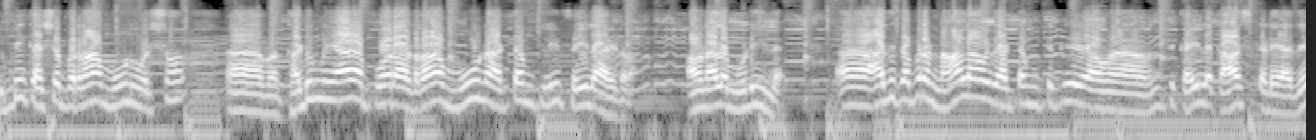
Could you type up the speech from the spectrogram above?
இப்படி கஷ்டப்படுறான். மூணு வருஷம் கடுமையாக போராடுறான். மூணு அட்டம்ப்ட்லேயும் ஃபெயில் ஆகிடுறான் அவனால் முடியல. அதுக்கப்புறம் நாலாவது அட்டம்ப்ட்டுக்கு அவன் வந்து கையில் காசு கிடையாது.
